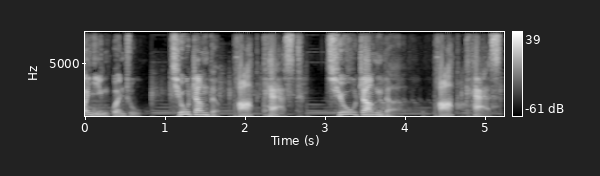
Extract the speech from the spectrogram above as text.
欢迎关注秋张的 Podcast，秋张的 Podcast。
